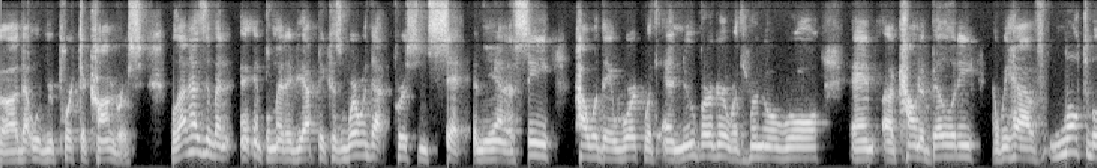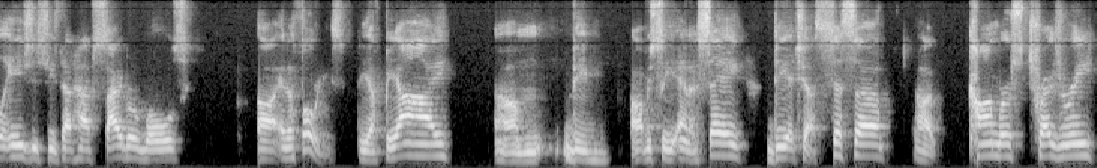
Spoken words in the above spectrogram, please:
uh, that would report to Congress. Well, that hasn't been implemented yet because where would that person sit in the NSC? How would they work with Ann Neuberger with her new role and accountability? And we have multiple agencies that have cyber roles uh, and authorities: the FBI, um, the obviously NSA, DHS, CISA, uh, Commerce, Treasury,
